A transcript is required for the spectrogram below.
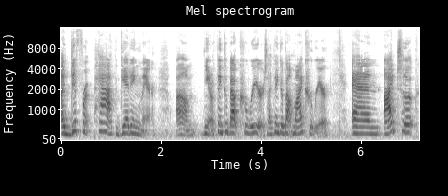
a different path getting there. Um, you know, think about careers. I think about my career. And I took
